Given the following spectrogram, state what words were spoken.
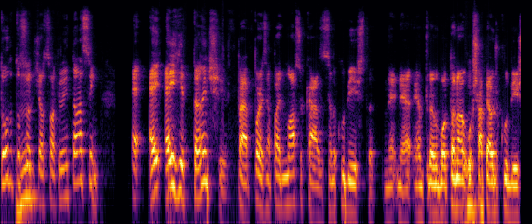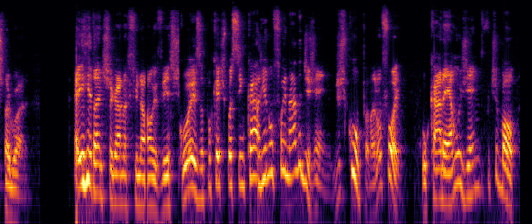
Todo torcedor hum. do Chelsea fala aquilo. Então, assim, é, é, é, irritante, pra, por exemplo, no nosso caso, sendo clubista, né, né, entrando, botando o chapéu de clubista agora. É irritante chegar na final e ver essa coisa, porque, tipo assim, cara, ali não foi nada de gênio. Desculpa, mas não foi. O cara é um gênio do futebol.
